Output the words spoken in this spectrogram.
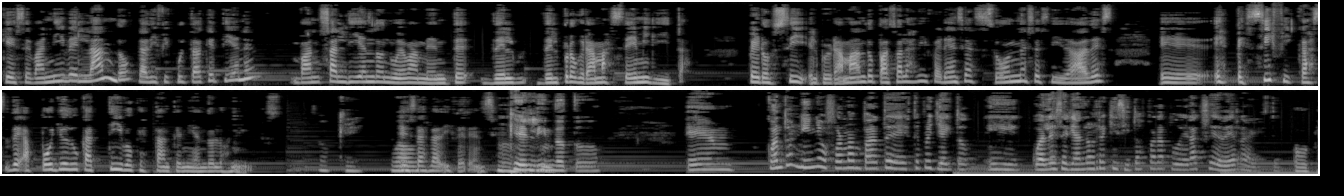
que se va nivelando la dificultad que tienen, van saliendo nuevamente del, del programa Semillita. Pero sí, el programa dando paso a las diferencias son necesidades eh, específicas de apoyo educativo que están teniendo los niños. Ok. Esa es la diferencia. Mm. Qué lindo todo. Em, ¿Cuántos niños forman parte de este proyecto y cuáles serían los requisitos para poder acceder a este? Ok.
